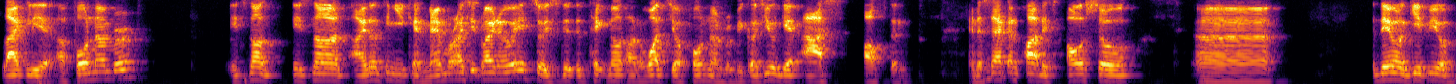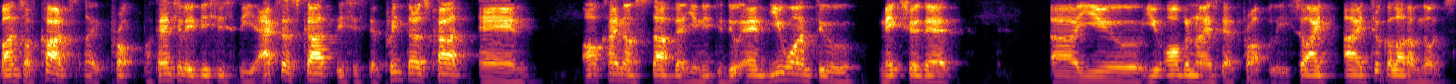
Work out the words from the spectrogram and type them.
likely a phone number it's not it's not i don't think you can memorize it right away so it's good to take note on what's your phone number because you'll get asked often and the mm-hmm. second part is also uh, they will give you a bunch of cards like pro- potentially this is the access card this is the printer's card and all kind of stuff that you need to do, and you want to make sure that uh, you you organize that properly. So I I took a lot of notes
